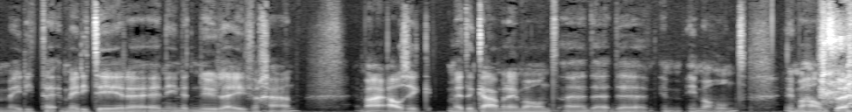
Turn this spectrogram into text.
medite- mediteren en in het nu leven gaan. Maar als ik met een camera in mijn hond, eh, de, de, in, in mijn hond, in mijn hand, eh,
